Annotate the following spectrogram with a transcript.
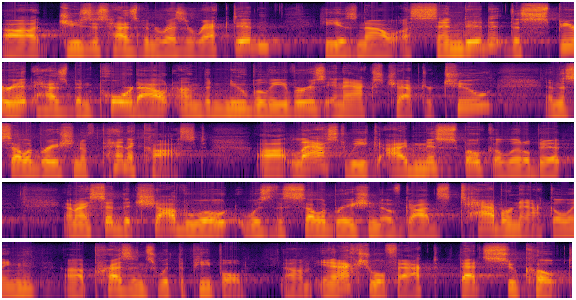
Uh, Jesus has been resurrected. He is now ascended. The Spirit has been poured out on the new believers in Acts chapter 2 and the celebration of Pentecost. Uh, last week, I misspoke a little bit, and I said that Shavuot was the celebration of God's tabernacling uh, presence with the people. Um, in actual fact, that's Sukkot.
